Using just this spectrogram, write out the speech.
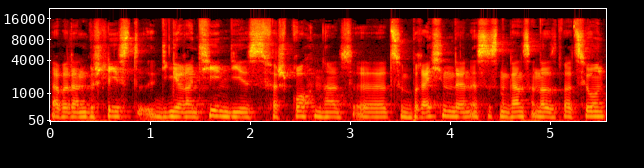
aber dann beschließt, die Garantien, die es versprochen hat, äh, zu brechen, dann ist es eine ganz andere Situation,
